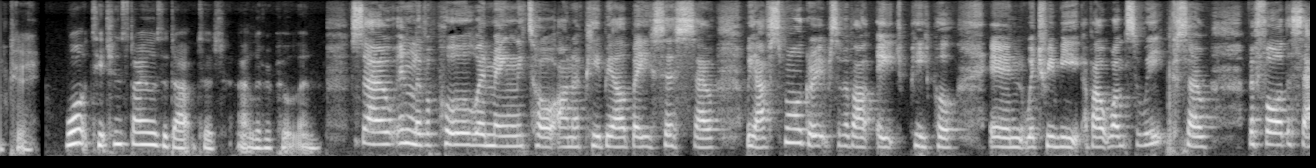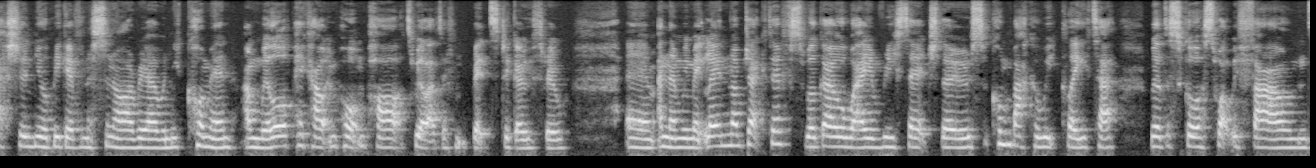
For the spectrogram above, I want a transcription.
Okay. What teaching style is adapted at Liverpool then? So in Liverpool, we're mainly taught on a PBL basis. So we have small groups of about eight people in which we meet about once a week. So before the session, you'll be given a scenario and you come in and we'll all pick out important parts. We'll have different bits to go through. Um, and then we make learning objectives. We'll go away, research those, come back a week later. We'll discuss what we found,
